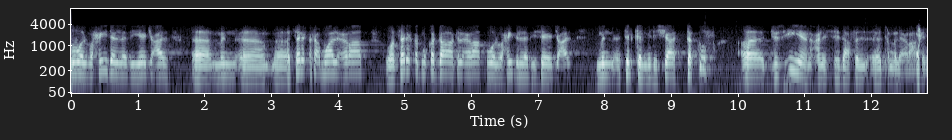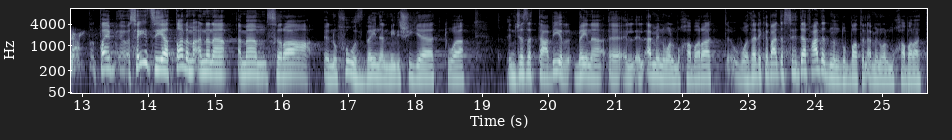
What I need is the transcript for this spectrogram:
هو الوحيد الذي يجعل من سرقة أموال العراق وسرقة مقدرات العراق هو الوحيد الذي سيجعل من تلك الميليشيات تكف آه، جزئيا عن استهداف الدم العراقي. نعم. طيب سيد زياد طالما أننا أمام صراع نفوذ بين الميليشيات و إنجاز التعبير بين آه، الأمن والمخابرات وذلك بعد استهداف عدد من ضباط الأمن والمخابرات.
